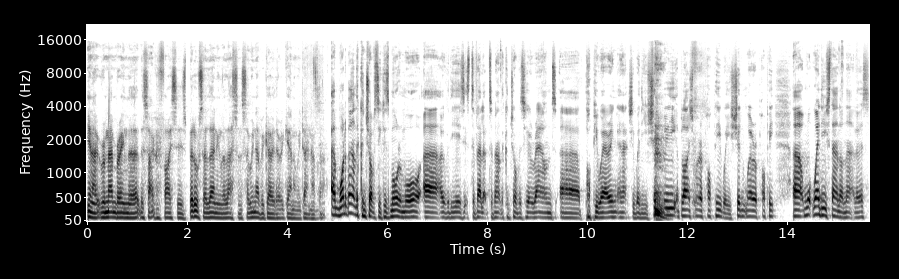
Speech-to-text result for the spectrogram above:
you know, remembering the, the sacrifices, but also learning the lessons so we never go there again and we don't have that. And what about the controversy? Because more and more uh, over the years it's developed about the controversy around uh, poppy wearing and actually whether you should be obliged to wear a poppy, where you shouldn't wear a poppy. Uh, wh- where do you stand on that, Lewis?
